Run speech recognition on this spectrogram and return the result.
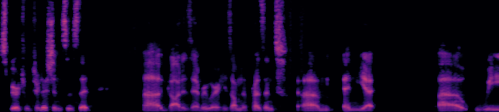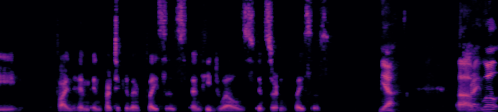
spiritual traditions is that uh, God is everywhere; He's omnipresent, um, and yet uh, we find Him in particular places, and He dwells in certain places. Yeah. Um, right. Well,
